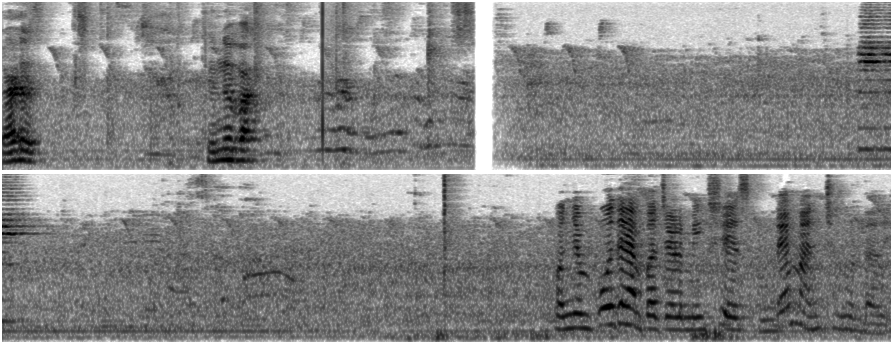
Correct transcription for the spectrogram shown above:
నడు కొంచెం పుదీనా పచ్చడి మిక్స్ చేసుకుంటే మంచిగా ఉంటుంది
